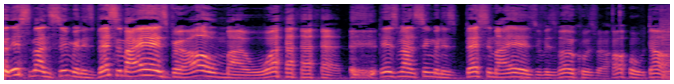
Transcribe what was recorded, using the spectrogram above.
this man singing is best in my ears, bro. Oh my word. This man singing is best in my ears with his vocals, bro. Hold up.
